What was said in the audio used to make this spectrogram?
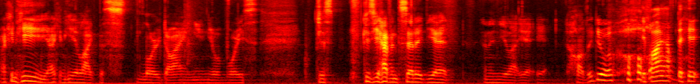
I can hear, I can hear like the slow dying in your voice, just because you haven't said it yet, and then you're like, yeah, yeah, hardly do it. If I have to hit,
